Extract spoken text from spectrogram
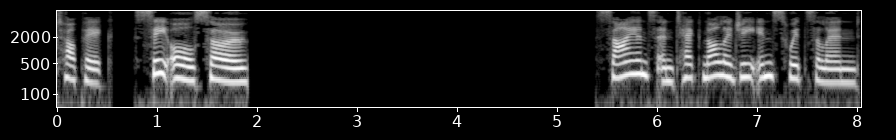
Topic See also Science and technology in Switzerland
